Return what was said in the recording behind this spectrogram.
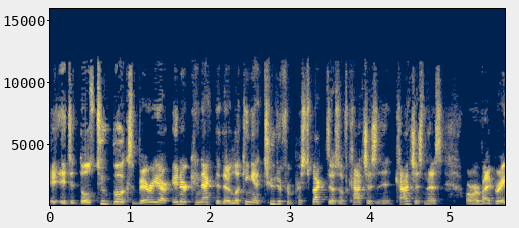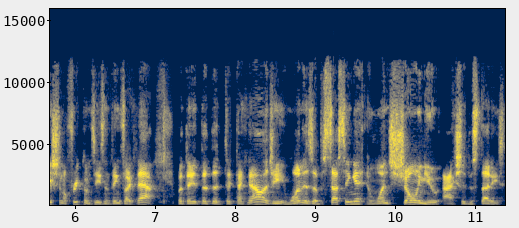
It, it, those two books very are interconnected. They're looking at two different perspectives of conscious, consciousness or vibrational frequencies and things like that. But they, the, the, the technology one is assessing it and one's showing you actually the studies.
